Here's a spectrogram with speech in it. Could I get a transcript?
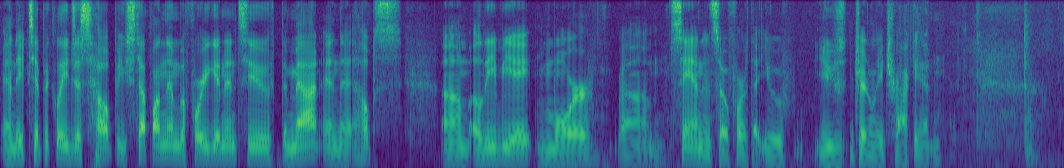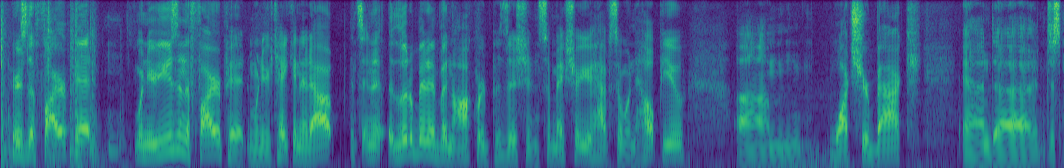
And they typically just help you step on them before you get into the mat and it helps um, alleviate more um, sand and so forth that you, generally track in. Here's the fire pit. When you're using the fire pit, and when you're taking it out, it's in a little bit of an awkward position. So make sure you have someone help you, um, watch your back, and uh, just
